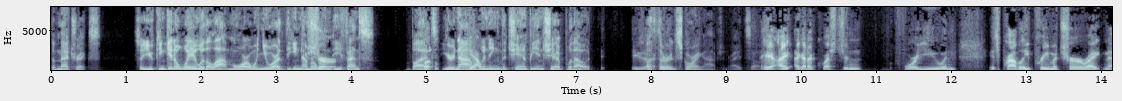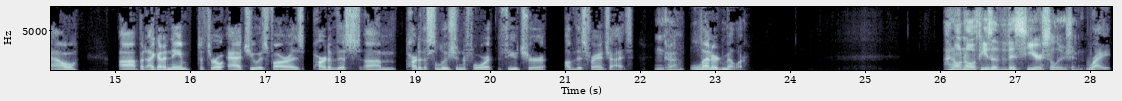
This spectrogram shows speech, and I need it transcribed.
the metrics. So you can get away with a lot more when you are the number sure. one defense, but, but you're not yeah. winning the championship without exactly. a third scoring option, right? So hey, I, I got a question for you, and it's probably premature right now, uh, but I got a name to throw at you as far as part of this um, part of the solution for the future of this franchise. Okay, Leonard Miller. I don't know if he's a this year solution. Right.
